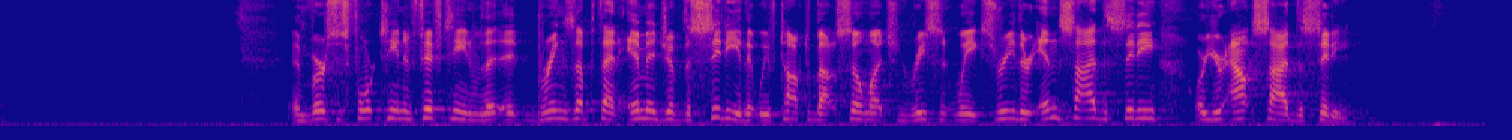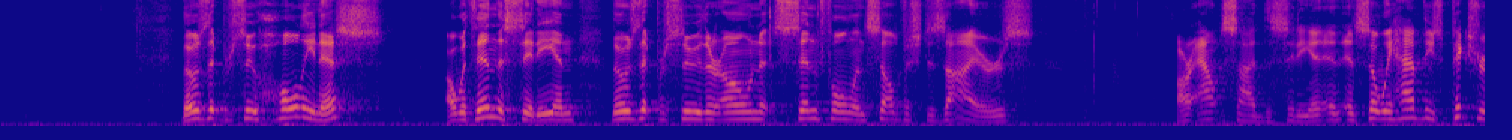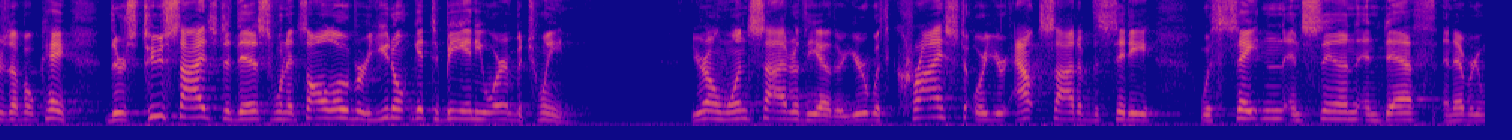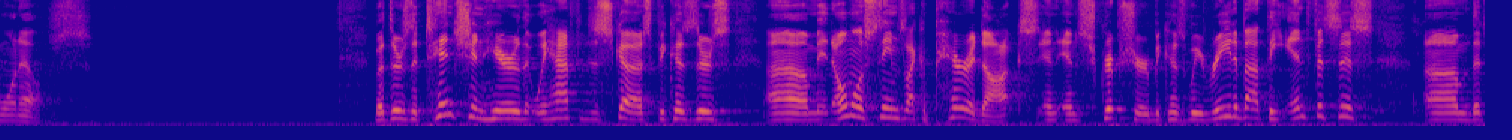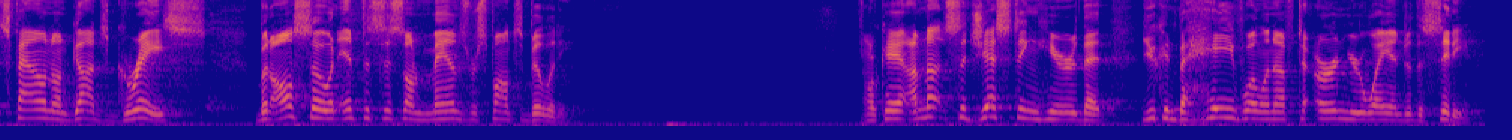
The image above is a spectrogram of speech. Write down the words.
in verses 14 and 15, it brings up that image of the city that we've talked about so much in recent weeks. You're either inside the city or you're outside the city. Those that pursue holiness are within the city, and those that pursue their own sinful and selfish desires are outside the city. And, and, so we have these pictures of okay, there's two sides to this. When it's all over, you don't get to be anywhere in between. You're on one side or the other. You're with Christ or you're outside of the city with Satan and sin and death and everyone else. But there's a tension here that we have to discuss because there's, um, it almost seems like a paradox in, in Scripture because we read about the emphasis um, that's found on God's grace, but also an emphasis on man's responsibility. Okay, I'm not suggesting here that you can behave well enough to earn your way into the city.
